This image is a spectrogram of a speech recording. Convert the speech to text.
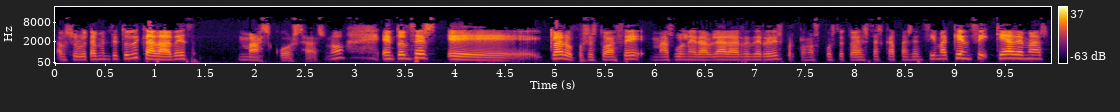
Absolutamente todo y cada vez más cosas, ¿no? Entonces, eh, claro, pues esto hace más vulnerable a la red de redes porque hemos puesto todas estas capas encima que, que además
